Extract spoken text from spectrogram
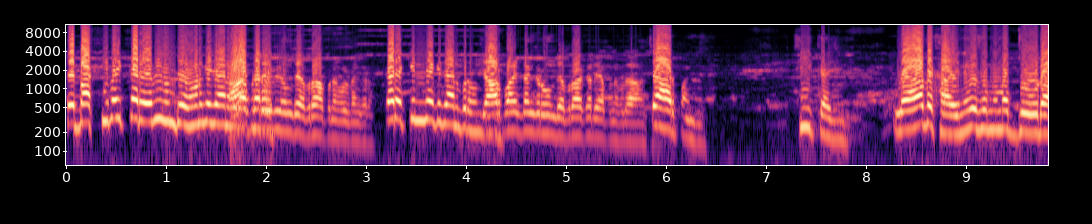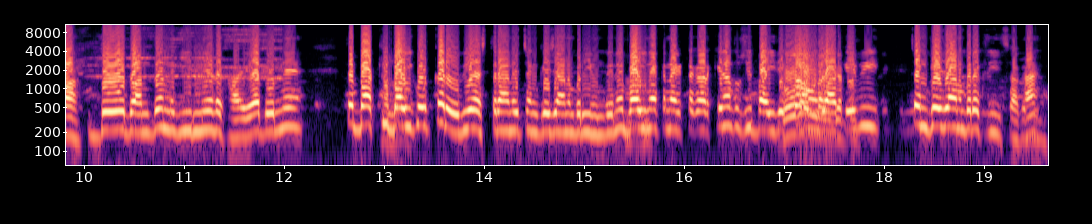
ਤੇ ਬਾਕੀ ਬਾਈ ਘਰੇ ਵੀ ਹੁੰਦੇ ਹੋਣਗੇ ਆ ਜਾਨਵਰ ਘਰੇ ਵੀ ਹੁੰਦੇ ਆ ਭਰਾ ਆਪਣੇ ਕੋਲ ਡੰਗਰ। ਘਰੇ ਕਿੰਨੇ ਕੁ ਜਾਨਵਰ ਹੁੰਦੇ? ਚਾਰ ਪੰਜ ਡੰਗਰ ਹੁੰਦੇ ਆ ਭਰਾ ਘਰੇ ਆਪਣੇ ਕੋਲ ਆ। ਚਾਰ ਪੰਜ ਠੀਕ ਹੈ ਜੀ। ਲੈ ਆ ਦਿਖਾਏ ਨੇ ਤੁਹਾਨੂੰ ਮੈਂ ਜੋੜਾ। ਦੋ ਦੰਦ ਨਗੀਨੇ ਦਿਖਾਏ ਆ ਦੋਨੇ। ਤੇ ਬਾਕੀ ਬਾਈ ਕੋਲ ਘਰੇ ਵੀ ਇਸ ਤਰ੍ਹਾਂ ਦੇ ਚੰਗੇ ਜਾਨਵਰ ਹੀ ਹੁੰਦੇ ਨੇ। ਬਾਈ ਨਾਲ ਕਨੈਕਟ ਕਰਕੇ ਨਾ ਤੁਸੀਂ ਬਾਈ ਦੇ ਘਰੋਂ ਜਾ ਕੇ ਵੀ ਚੰਗੇ ਜਾਨਵਰ ਖਰੀਦ ਸਕਦੇ ਹੋ।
